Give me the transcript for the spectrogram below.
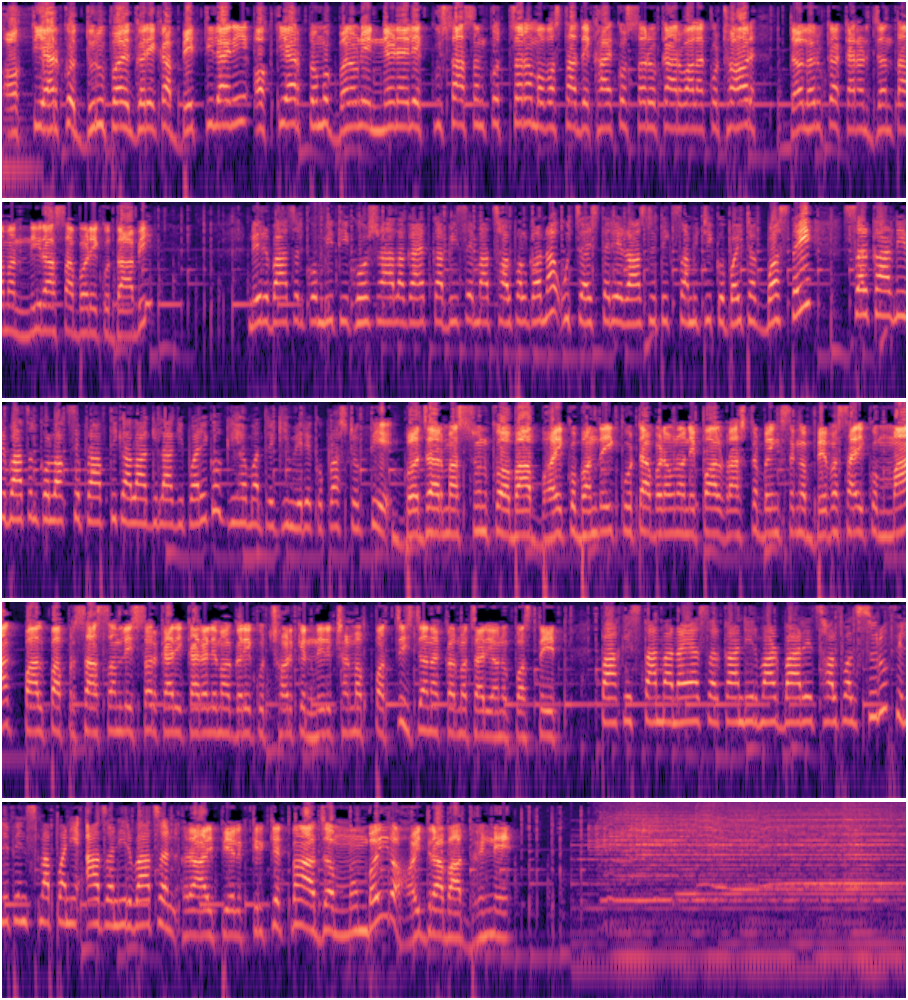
अख्तियारको दुरुपयोग गरेका व्यक्तिलाई नै अख्तियार प्रमुख बनाउने निर्णयले कुशासनको चरम अवस्था देखाएको सरोकारवालाको ठहर दलहरूका कारण जनतामा निराशा बढेको दावी। निर्वाचनको मिति घोषणा लगायतका विषयमा छलफल गर्न उच्च स्तरीय राजनीतिक समितिको बैठक बस्दै सरकार निर्वाचनको लक्ष्य प्राप्तिका लागि लागि परेको गृहमन्त्री घिमिरेको प्रश्नोक्ति बजारमा सुनको अभाव भएको भन्दै कोटा बढाउन नेपाल राष्ट्र बैंकसँग व्यवसायीको माग पाल्पा प्रशासनले सरकारी कार्यालयमा गरेको छड्के निरीक्षणमा पच्चीस जना कर्मचारी अनुपस्थित। पाकिस्तानमा नयाँ सरकार निर्माण बारे छलफल सुरु फिलिपिन्समा पनि आज निर्वाचन। र आइपिएल क्रिकेटमा आज मुम्बई र हैदराबाद भिड्ने।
